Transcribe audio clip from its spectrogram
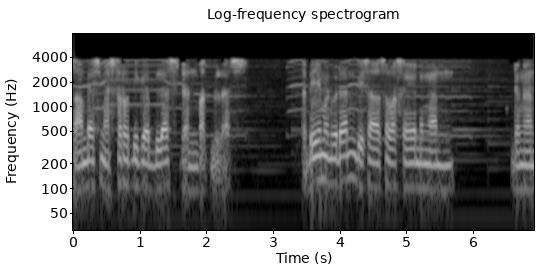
sampai semester 13 dan 14. Tapi mudah-mudahan bisa selesai dengan dengan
